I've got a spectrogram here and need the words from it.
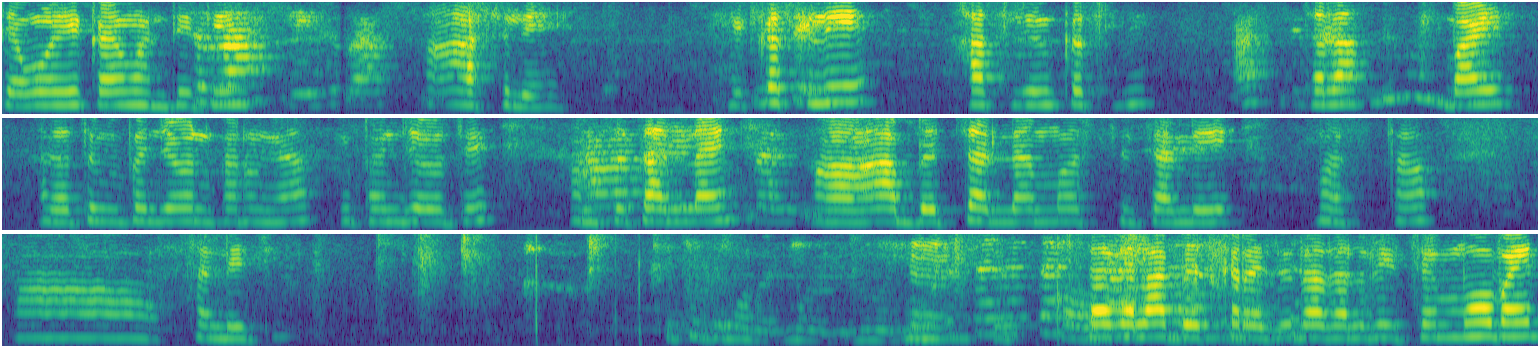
त्यामुळे हे काय म्हणते ते? सगळं असली सगळं असली. असले. हे कसली? हसली आणि कसली? चला. बाय. आता तुम्ही पण जेवण करून घ्या. मी पण जेवते. आमचं चाललंय. अं, अभ्यास चाललाय. मस्ती चालली. मस्त. संडेची. हम्म. दादाला अभ्यास करायचा दादाला द्यायचं मोबाईल.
